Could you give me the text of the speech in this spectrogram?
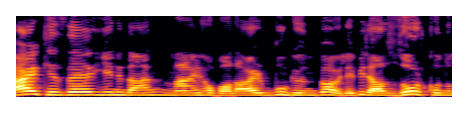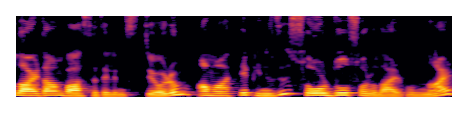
Herkese yeniden merhabalar. Bugün böyle biraz zor konulardan bahsedelim istiyorum ama hepinizin sorduğu sorular bunlar.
